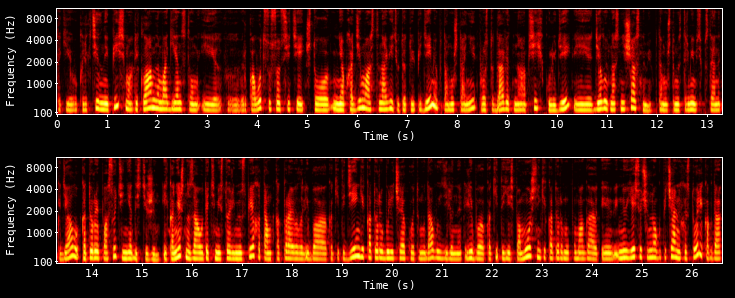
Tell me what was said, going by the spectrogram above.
такие коллективные письма рекламным агентствам и руководству соцсетей, что необходимо остановить вот эту эпидемию, потому что они просто давят на психику людей и делают нас несчастными, потому что мы стремимся постоянно к идеалу, который, по сути, недостижим. И, конечно, за вот этими историями успеха там, как правило, либо какие-то деньги, которые были человеку этому да, выделены, либо какие-то есть помощники, которые ему помогают. И, ну, есть очень много печальных историй, когда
